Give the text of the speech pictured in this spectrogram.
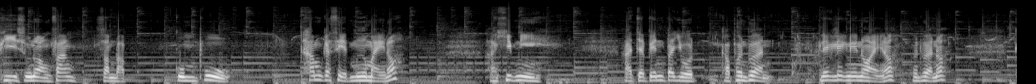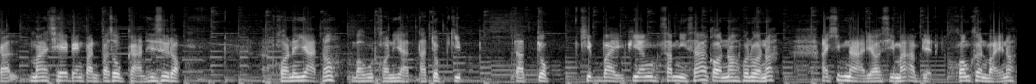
พี่สู่น้องฟังสำหรับกลุ่มผู้ทำเกษตรมือใหม่เนาะอ่าคลิปนี้อาจจะเป็นประโยชน์กับเพื่อนๆ เล็กๆน้อยๆเนาะเพื่อนๆเนาะก็มาแชร์แบ่งปันประสบการณ์ที่ซื้อดอกอขออนุญาตเนาะบาวุฒขออนุญาตตัดจบคลิปตัดจบคลิปไว้เพียงซ้ำนีซ่าก่อนเนาะเพื่อนๆเนาะอาคลิปหน้าเดี๋ยวสิมาอัปเดตความเคลื่อนไหวเนาะ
